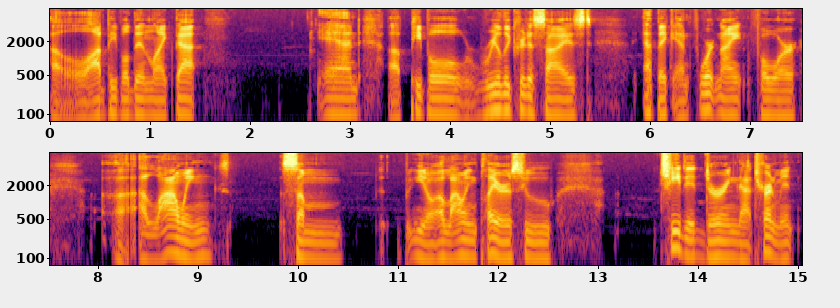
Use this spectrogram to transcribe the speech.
a lot of people didn't like that. And uh, people really criticized Epic and Fortnite for uh, allowing some, you know, allowing players who cheated during that tournament,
